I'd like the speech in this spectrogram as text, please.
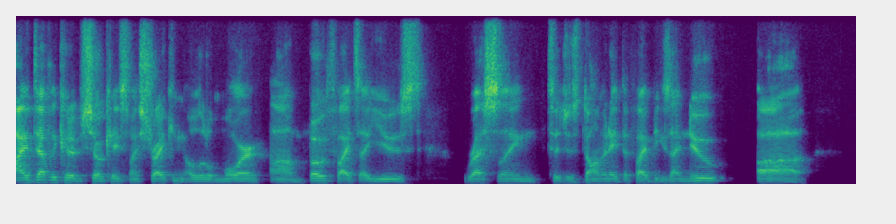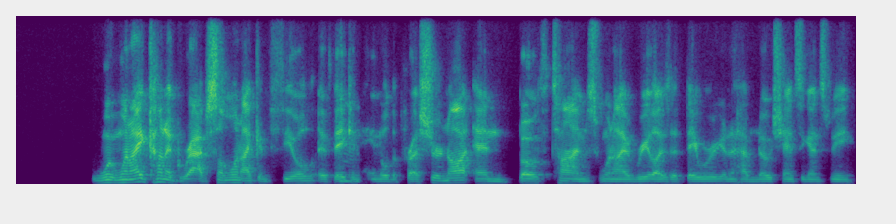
I definitely could have showcased my striking a little more. Um, both fights I used wrestling to just dominate the fight because I knew uh, when when I kind of grab someone, I can feel if they can handle the pressure or not. And both times when I realized that they were going to have no chance against me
